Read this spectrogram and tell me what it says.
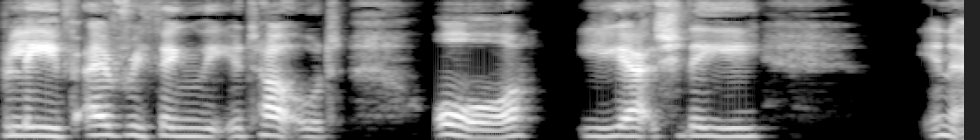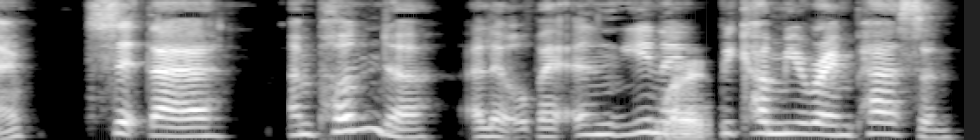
believe everything that you're told, or you actually, you know, sit there and ponder a little bit and, you know, Right. become your own person,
